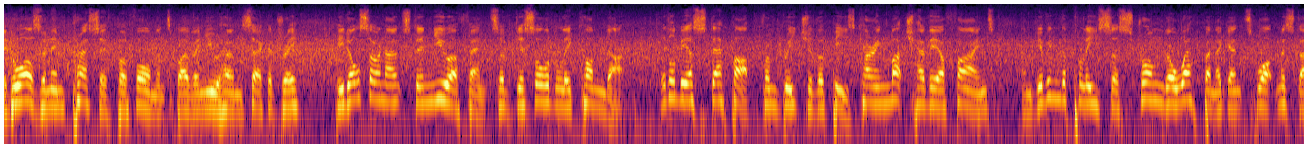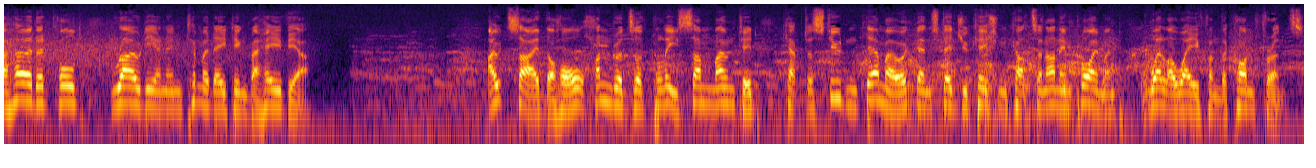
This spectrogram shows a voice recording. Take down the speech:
It was an impressive performance by the new Home Secretary. He'd also announced a new offence of disorderly conduct. It'll be a step up from breach of the peace, carrying much heavier fines and giving the police a stronger weapon against what Mr. Hurd had called rowdy and intimidating behaviour. Outside the hall, hundreds of police, some mounted, kept a student demo against education cuts and unemployment well away from the conference.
